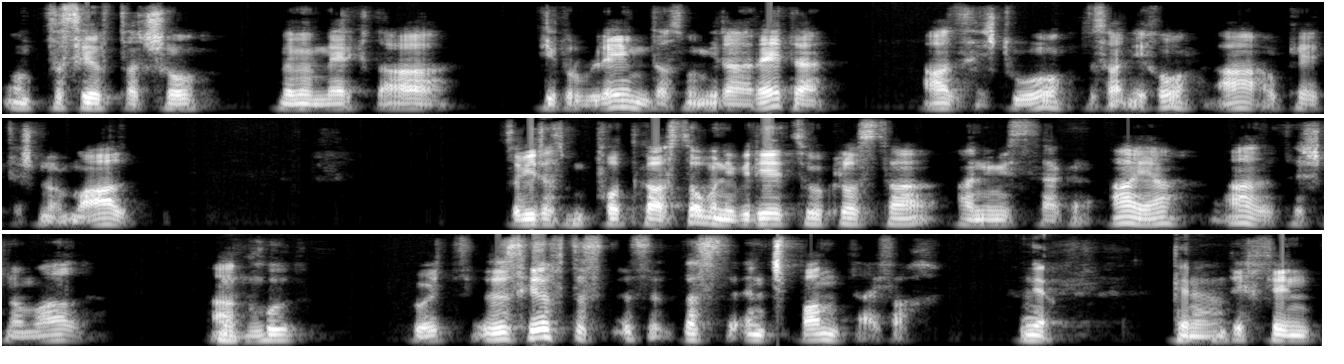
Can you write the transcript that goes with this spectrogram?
Und das hilft halt schon. Wenn man merkt, ah, die Probleme, dass wir da reden, ah, das hast du auch, das habe ich auch, ah, okay, das ist normal. So wie das im Podcast ich bei dir zugelassen habe, habe ich mir sagen, ah ja, ah, das ist normal. Ah, mhm. cool. Gut. Das hilft, das, das, das entspannt einfach. Ja, genau. Und ich finde,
